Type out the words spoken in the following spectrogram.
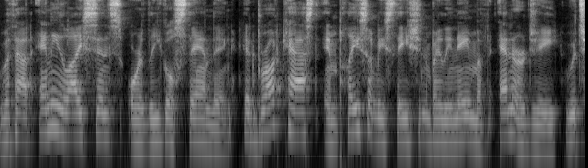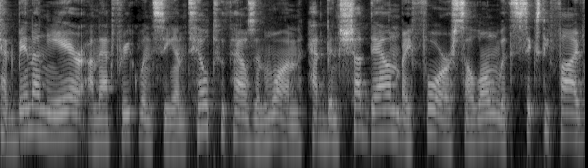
without any license or legal standing. It broadcast in place of a station by the name of Energy, which had been on the air on that frequency until 2001, had been shut down by force along with 65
